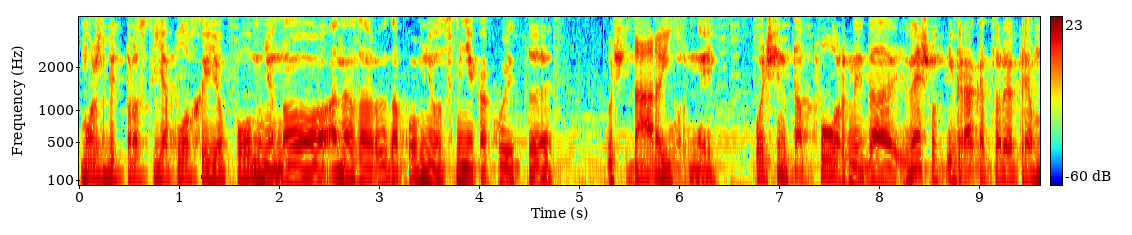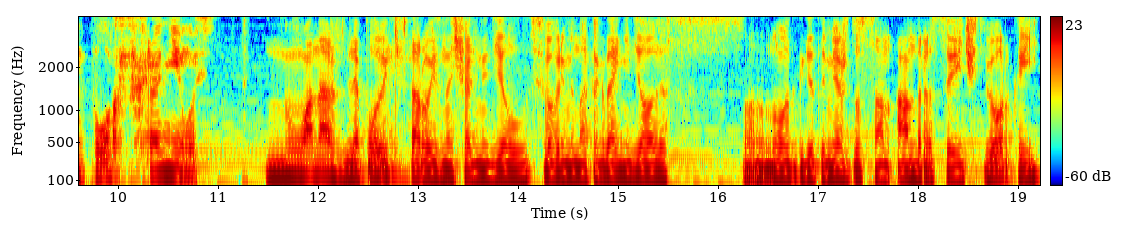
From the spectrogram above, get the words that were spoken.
Может быть, просто я плохо ее помню, но она за запомнилась мне какой-то очень Старый. топорный. Очень топорный, да. И знаешь, вот игра, которая прям плохо сохранилась. Ну, она же для плойки второй изначально делалась во времена, когда они делали с, ну, вот где-то между Сан Андрес и четверкой.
